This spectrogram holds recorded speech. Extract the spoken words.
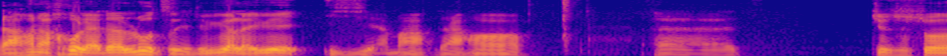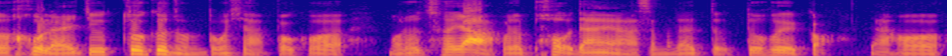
然后呢，后来的路子也就越来越野嘛。然后，呃，就是说后来就做各种东西啊，包括摩托车呀或者炮弹呀什么的都都会搞。然后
